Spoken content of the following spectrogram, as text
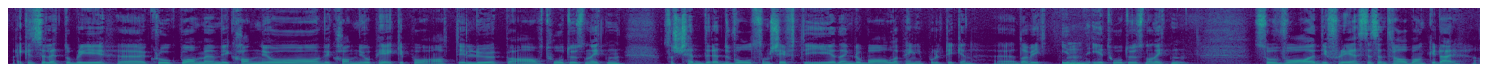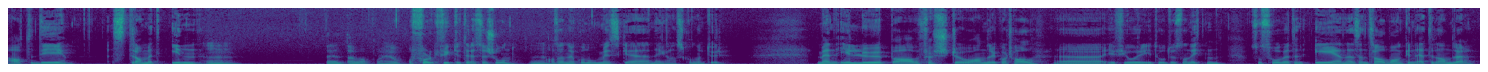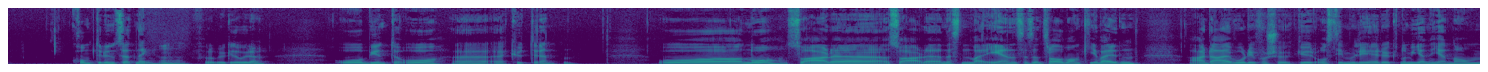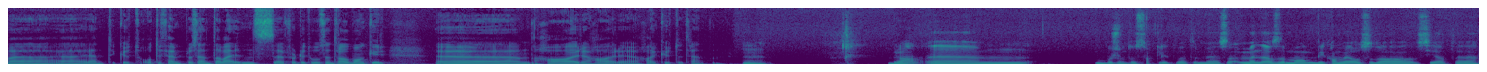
er ikke så lett å bli klok på, men vi kan, jo, vi kan, jo, peke på at i løpet av 2019 så skjedde det et voldsomt skift i den globale pengepolitikken. Da vi gikk inn mm. i 2019 så var de fleste sentralbanker der at de strammet inn. Mm. Og folk fryktet resesjon, mm. altså en økonomisk eh, nedgangskonjunktur. Men i løpet av første og andre kvartal eh, i fjor, i 2019, så så vi at den ene sentralbanken etter den andre kom til unnsetning, mm. for å bruke det ordet, og begynte å eh, kutte renten. Og nå så er, det, så er det nesten hver eneste sentralbank i verden er der hvor de forsøker å stimulere økonomien gjennom eh, rentekutt. 85% av verdens 42 eh, sentralbanker eh, har, har, har kuttet renten. Mm. Bra. Um, morsomt å snakke litt om dette med Men altså, man, vi kan vel også da si at uh,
